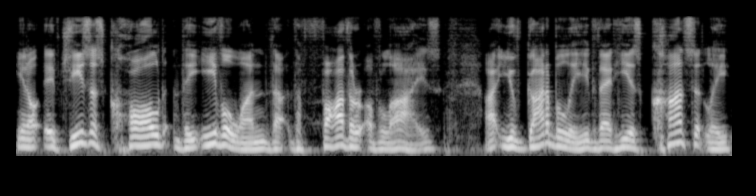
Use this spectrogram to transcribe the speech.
you know, if Jesus called the evil one the, the father of lies, uh, you've got to believe that he is constantly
